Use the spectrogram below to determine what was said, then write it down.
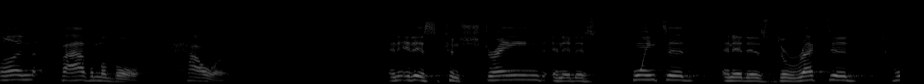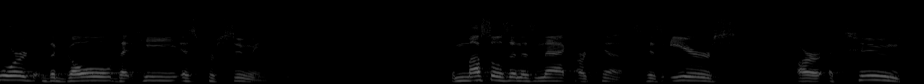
unfathomable power. And it is constrained and it is pointed and it is directed toward the goal that he is pursuing. The muscles in his neck are tense, his ears are attuned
